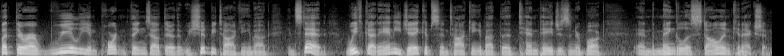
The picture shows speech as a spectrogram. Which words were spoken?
but there are really important things out there that we should be talking about. Instead, we've got Annie Jacobsen talking about the 10 pages in her book and the Mengele Stalin connection.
